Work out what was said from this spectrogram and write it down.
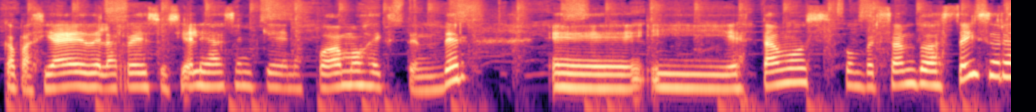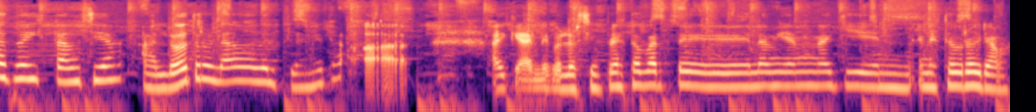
capacidades de las redes sociales hacen que nos podamos extender. Eh, y estamos conversando a seis horas de distancia al otro lado del planeta. Ah, hay que darle color siempre a esta parte la mía aquí en, este programa,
